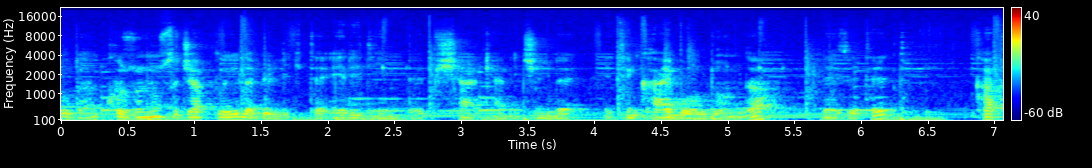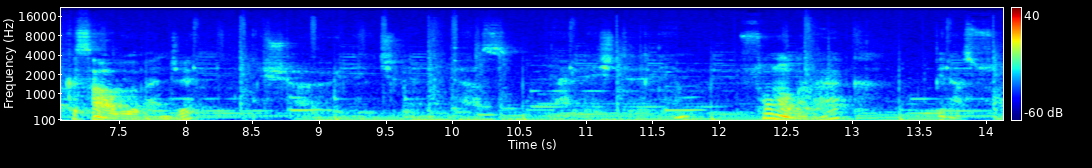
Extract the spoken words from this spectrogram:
Bu da kuzunun sıcaklığıyla birlikte eridiğinde, pişerken içinde etin kaybolduğunda lezzete katkı sağlıyor bence. Şöyle içlerine biraz yerleştirelim. Son olarak biraz soğan.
